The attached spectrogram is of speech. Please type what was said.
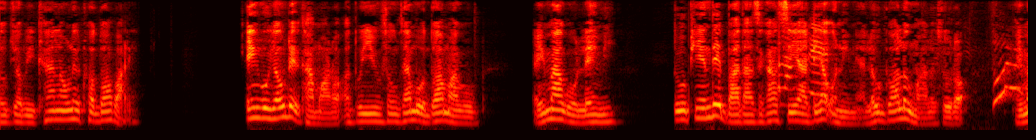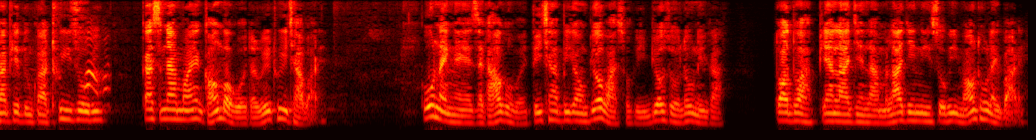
လို့ပြောပြီးခန်းလောင်လေးထွက်သွားပါတယ်အိမ်ကိုရောက်တဲ့အခါမှာတော့အသွင်ယူစုံစမ်းဖို့သွားမှာကိုမိမကိုလိန်ပြီးသူပြင်သစ်ဘာသာစကားဆရာတယောက်အနေနဲ့အလုပ်သွားလုပ်မှာလို့ဆိုတော့မိမဖြစ်သူကထွီဆိုပြီးကစ္စနာမာရဲ့ခေါင်းပေါ်ကိုတရွေးထွေးချပါတယ်။ ကိုယ်နိုင်ငံရဲ့စကားကိုပဲတေချာပြီးအောင်ပြောပါဆိုပြီးပြောဆိုလုပ်နေကတွားတွားပြန်လာခြင်းလားမလာခြင်းနေဆိုပြီးမောင်းထုတ်လိုက်ပါတယ်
